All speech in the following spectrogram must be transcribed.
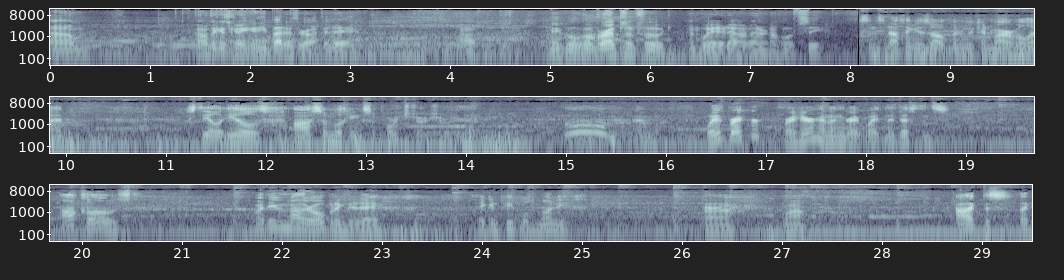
Um, I don't think it's gonna get any better throughout the day. Uh, maybe we'll go grab some food and wait it out. I don't know, let's see. Since nothing is open, we can marvel at Steel Eel's awesome looking support structure. Look at that. And wave breaker right here, and then Great White in the distance. All closed. Why'd they even bother opening today? Taking people's money. Uh, wow. I like this, like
